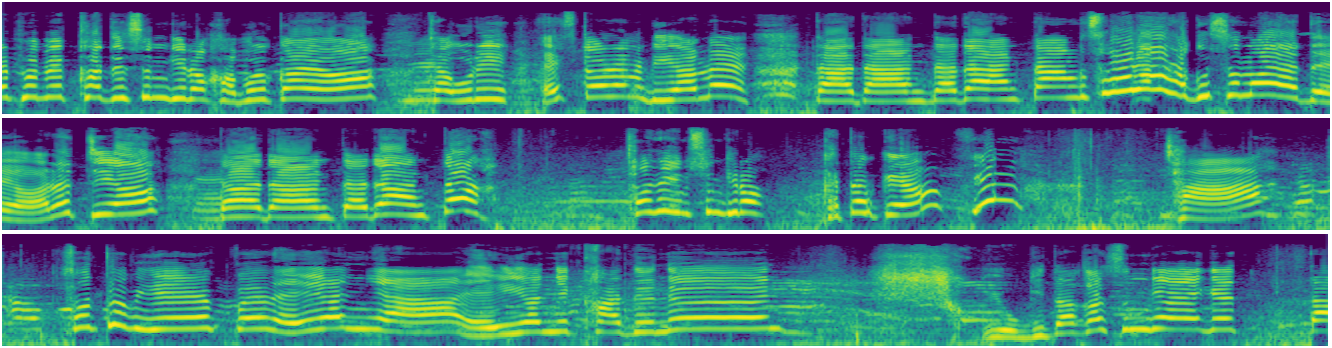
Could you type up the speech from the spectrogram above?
알파벳 카드 숨기러 가볼까요? 자, 우리 에스더랑 리암은 따당 따당 땅 소라 하고 숨어야 돼요. 알았지요? 따당 따당 땅. 선생님 숨기러 갔다 올게요. 뿅! 자, 손톱이 예쁜 A 언니야. A 언니 카드는 슉, 여기다가 숨겨야겠다.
